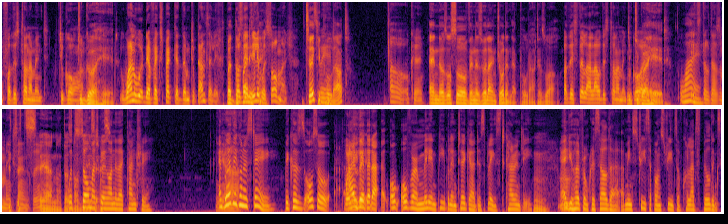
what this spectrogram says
for this tournament to go on. to go ahead. One would have expected them to cancel it But the because they're dealing thing- with so much. Turkey pulled out, Oh, okay. and there's also Venezuela and Jordan that pulled out as well. But they still allow this tournament to, To go ahead. Why? It still doesn't make It's- sense. it's- eh? Yeah, no, it does With not so make much sense. going on in that country. And where are they Yeah. going to stay? Because also, Well, I hear the- that uh, over a million people in Turkey are displaced currently. Hmm. And you heard from Chriselda, I mean, streets upon streets of collapsed buildings.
